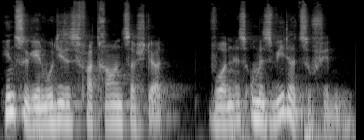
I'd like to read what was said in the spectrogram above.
hinzugehen, wo dieses Vertrauen zerstört worden ist, um es wiederzufinden.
